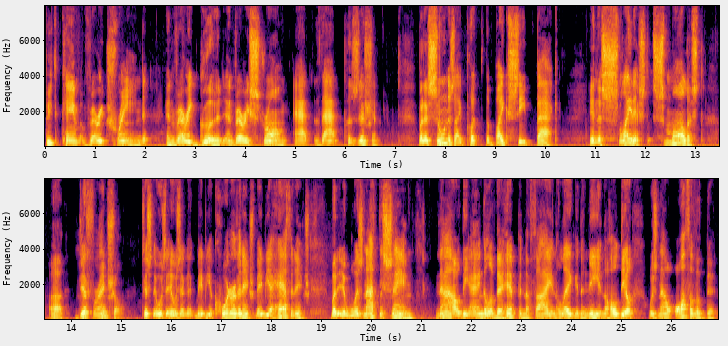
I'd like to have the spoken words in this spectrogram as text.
became very trained and very good and very strong at that position. But as soon as I put the bike seat back in the slightest, smallest uh, differential, just it was it was a, maybe a quarter of an inch, maybe a half an inch, but it was not the same now the angle of the hip and the thigh and the leg and the knee and the whole deal was now off of a bit.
